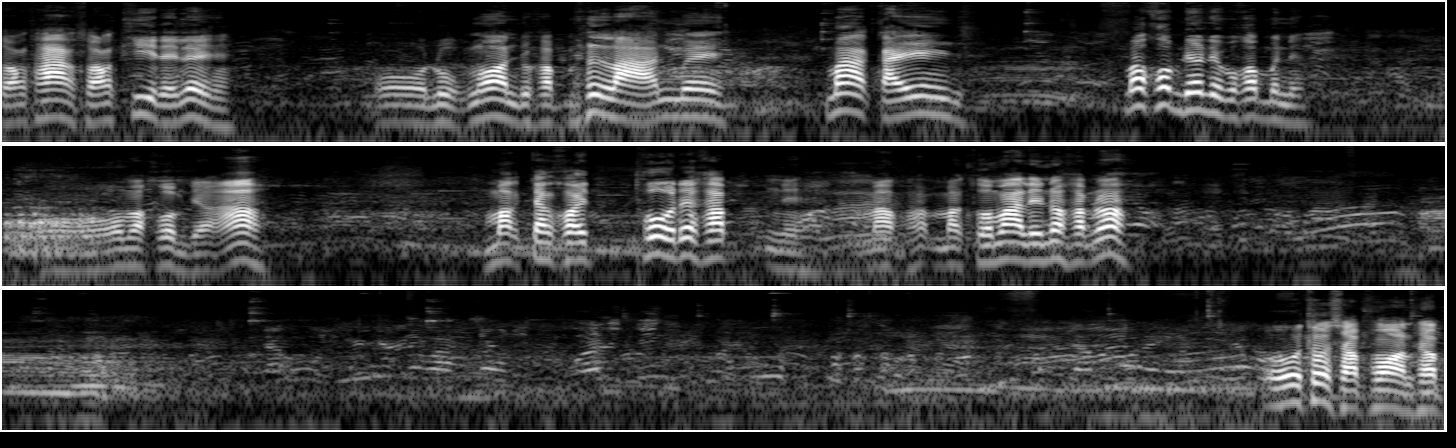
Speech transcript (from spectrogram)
สองทางสองที่ได้เลยนี่ โอ้ลูกนอนอยู่ครับมันหลานเมยมาไกลมาครบเดือนเดียวครับมันเนี่โอ้มาครบเดียวอ้าวมักจังคอยโทษด้วยครับนี่มักมักโทรมาเลยเนาะครับเนาะโอ้โทรศัพท์ฮอนครับ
